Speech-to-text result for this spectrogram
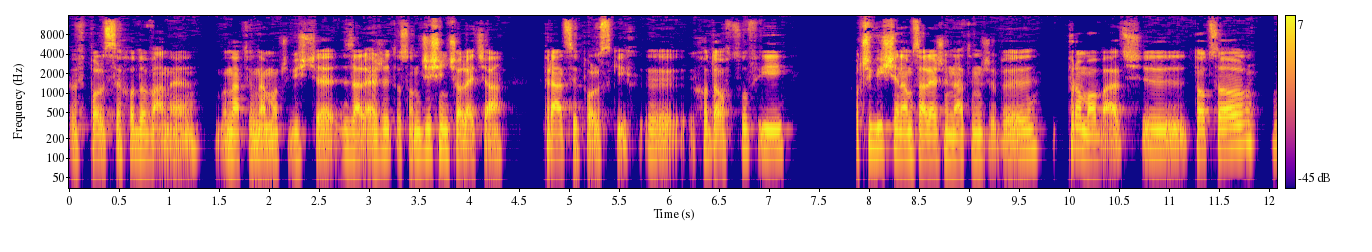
w Polsce hodowane, bo na tym nam oczywiście zależy. To są dziesięciolecia pracy polskich y, hodowców i Oczywiście nam zależy na tym, żeby promować y, to, co y,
